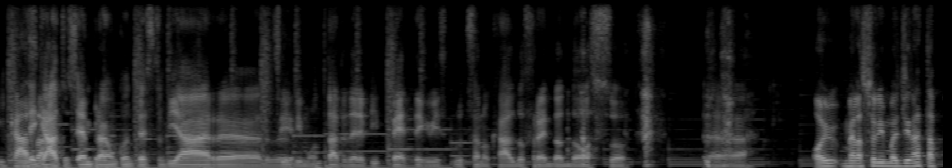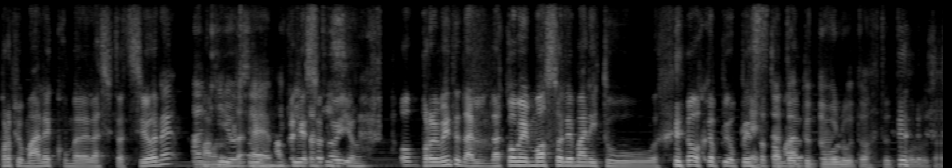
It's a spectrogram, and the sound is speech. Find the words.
in casa... Legato sempre a un contesto VR, dove Sì. vi montate delle pippette che vi spruzzano caldo, freddo addosso. Eh, Ho- me la sono immaginata proprio male come la situazione. ma Anch'io, non- sì, eh, ma anch'io perché sono io. tantissimo. Oh, probabilmente dal- da come hai mosso le mani tu ho, capi- ho è pensato stato male. tutto voluto, tutto voluto.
